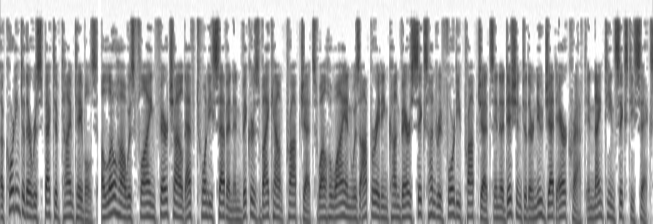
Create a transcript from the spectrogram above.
According to their respective timetables, Aloha was flying Fairchild F-27 and Vickers Viscount propjets while Hawaiian was operating Convair 640 propjets in addition to their new jet aircraft in 1966.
